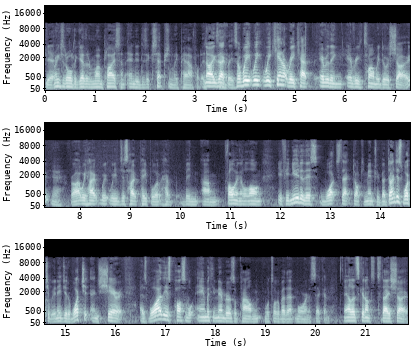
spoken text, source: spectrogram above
yeah. brings it all together in one place, and, and it is exceptionally powerful. No, exactly. So we, we, we cannot recap everything every time we do a show. Yeah. Right. We hope we, we just hope people have been um, following it along. If you're new to this, watch that documentary. But don't just watch it. We need you to watch it and share it as widely as possible and with your members of parliament. We'll talk about that more in a second. Now let's get on to today's show.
